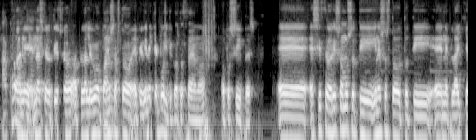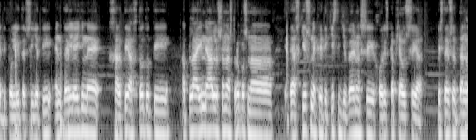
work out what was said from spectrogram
Ακόμα και... να σε ρωτήσω απλά λίγο πάνω ναι. σε αυτό, επειδή είναι και πολιτικό το θέμα, όπως είπες. Ε, εσύ θεωρείς όμως ότι είναι σωστό το ότι είναι πλάκη και αντιπολίτευση, γιατί εν τέλει έγινε χαρτί αυτό το ότι απλά είναι άλλος ένας τρόπος να ασκήσουν κριτική στην κυβέρνηση χωρίς κάποια ουσία. Πιστεύεις ότι ήταν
